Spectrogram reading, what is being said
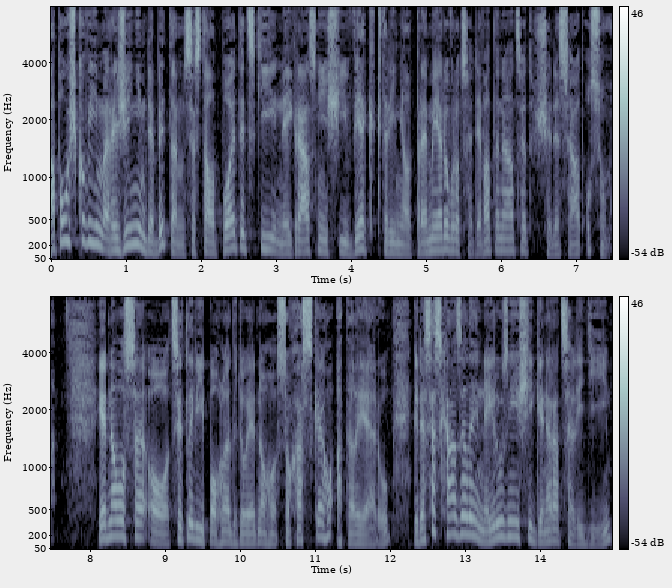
Papouškovým režijním debitem se stal poetický nejkrásnější věk, který měl premiéru v roce 1968. Jednalo se o citlivý pohled do jednoho sochařského ateliéru, kde se scházely nejrůznější generace lidí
